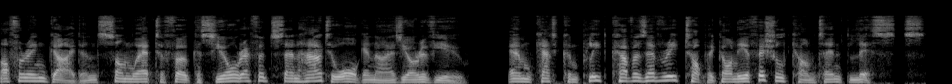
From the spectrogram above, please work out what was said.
offering guidance on where to focus your efforts and how to organize your review. MCAT Complete covers every topic on the official content lists,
